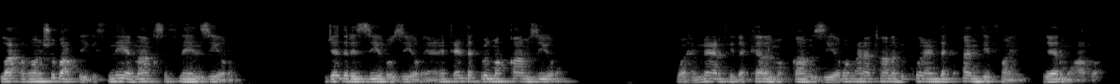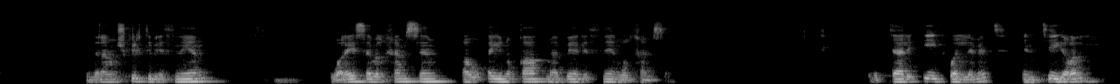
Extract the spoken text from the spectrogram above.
لاحظوا أنا شو بعطيك؟ اثنين ناقص اثنين zero. جذر ال zero zero. يعني أنت عندك بالمقام zero. وهم نعرف إذا كان المقام zero معناته أنا بيكون عندك undefined غير معرف. إذا أنا مشكلتي باثنين وليس بالخمسة أو أي نقاط ما بين الاثنين والخمسة. وبالتالي equal limit integral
